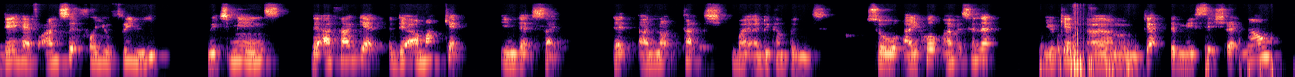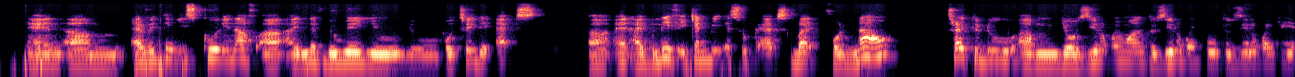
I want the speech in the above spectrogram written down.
they have answered for you freely, which means there are target, there are market in that site that are not touched by other companies. So I hope Ahmed Sanad, you can um, get the message right now and um, everything is cool enough. Uh, I love the way you, you portray the apps uh, and I believe it can be a super apps, but for now, try to do um your 0.1 to 0.2 to 0.3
